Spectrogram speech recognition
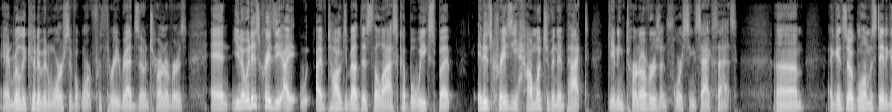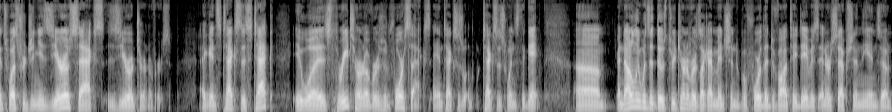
and really could have been worse if it weren't for three red zone turnovers. And you know, it is crazy. I I've talked about this the last couple weeks, but it is crazy how much of an impact getting turnovers and forcing sacks has. Um, against Oklahoma State, against West Virginia, zero sacks, zero turnovers. Against Texas Tech, it was three turnovers and four sacks, and Texas Texas wins the game. Um, and not only was it those three turnovers, like I mentioned before, the Davante Davis interception in the end zone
